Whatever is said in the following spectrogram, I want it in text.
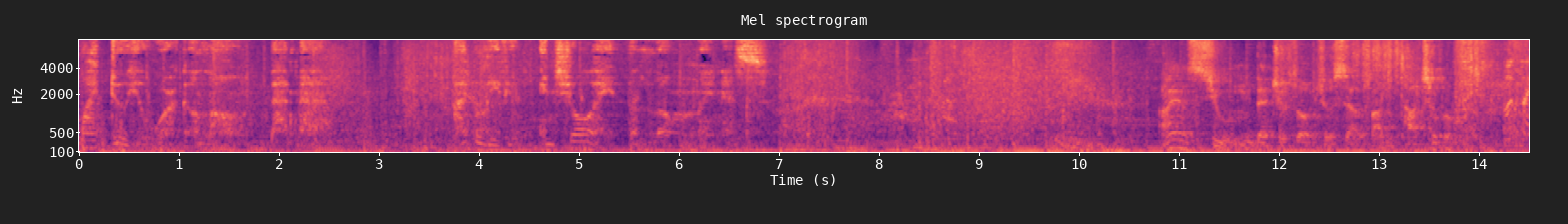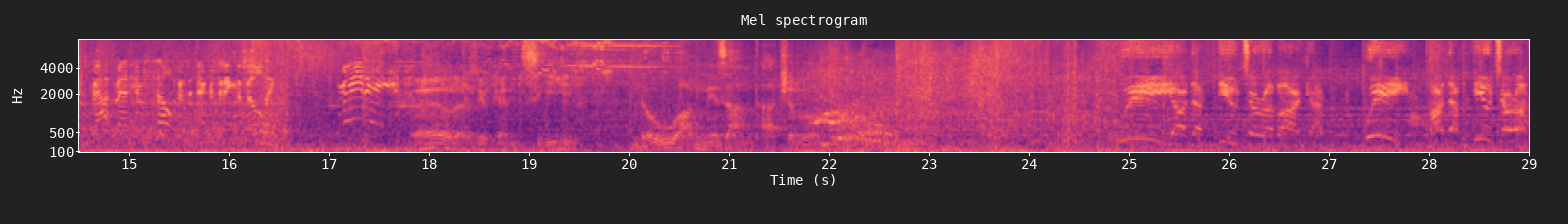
Why do you work alone, Batman? I believe you enjoy the loneliness. I assume that you thought yourself untouchable. Looks like Batman himself is exiting the building. Mayday! Well, as you can see, no one is untouchable. We are the future of Arkham. We are the future of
